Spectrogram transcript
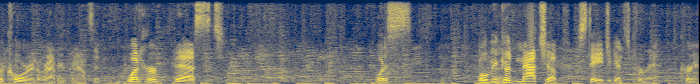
or Corin, or however you pronounce it, what her best, what is, what would be a good matchup stage against Corinne? Corinne.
